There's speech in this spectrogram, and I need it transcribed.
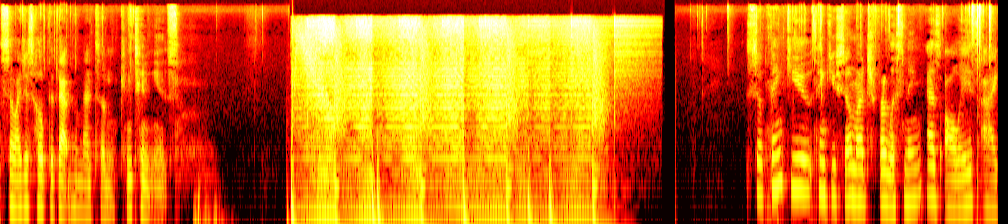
so i just hope that that momentum continues So thank you. Thank you so much for listening. As always, I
